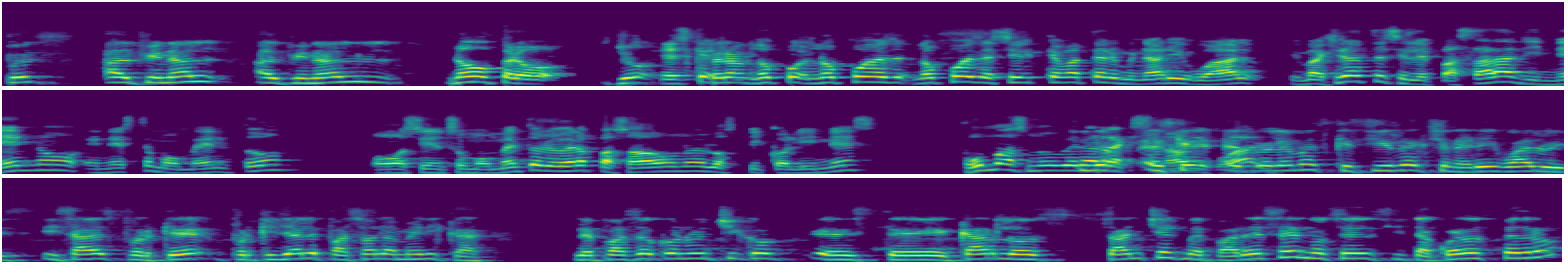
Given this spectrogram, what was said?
Pues al final, al final. No, pero yo es que no, no, puedes, no puedes decir que va a terminar igual. Imagínate si le pasara a Dineno en este momento, o si en su momento le hubiera pasado a uno de los picolines, Pumas no hubiera reaccionado. Es que el problema es que sí reaccionaría igual, Luis. ¿Y sabes por qué? Porque ya le pasó a la América. Le pasó con un chico, este, Carlos Sánchez, me parece. No sé si te acuerdas, Pedro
